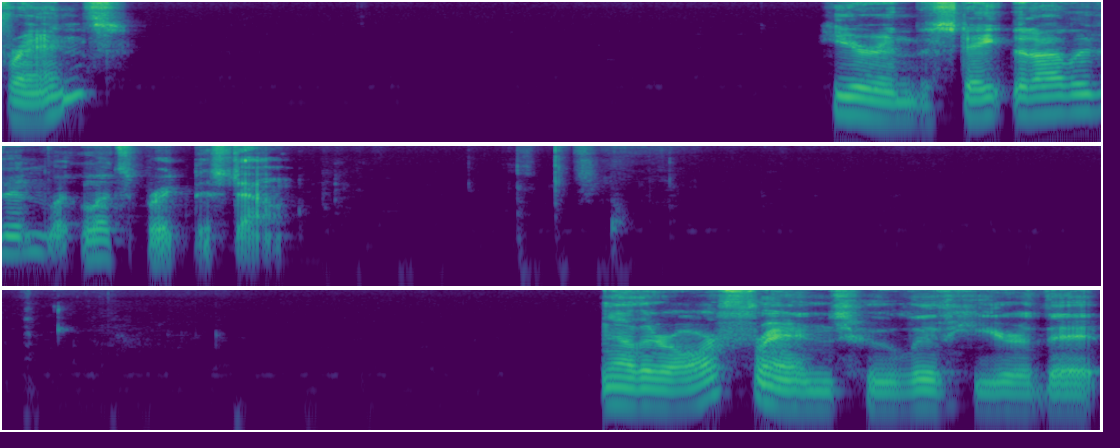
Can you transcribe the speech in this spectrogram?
Friends here in the state that I live in. Let, let's break this down. Now, there are friends who live here that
